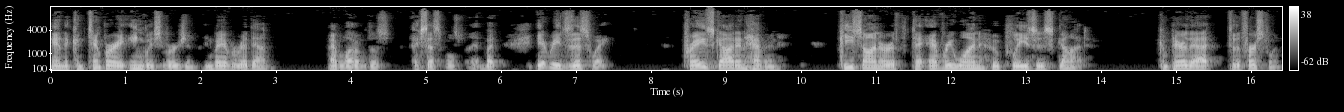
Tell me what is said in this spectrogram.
and the Contemporary English version. Anybody ever read that? I have a lot of those accessibles, but it reads this way. Praise God in heaven, peace on earth to everyone who pleases God. Compare that to the first one.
